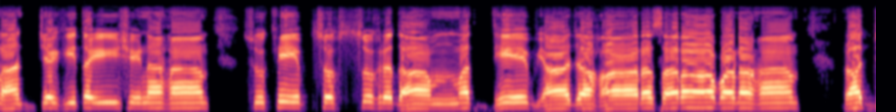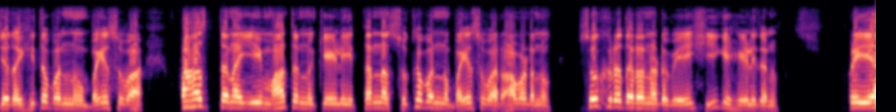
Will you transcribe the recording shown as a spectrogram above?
ರಾಜ್ಯಹಿತೈಷಿಣಃ ಮಧ್ಯೆ ವ್ಯಾಜಹಾರ ಸರಾವಣಃ ರಾಜ್ಯದ ಹಿತವನ್ನು ಬಯಸುವ ಪ್ರಹಸ್ತನ ಈ ಮಾತನ್ನು ಕೇಳಿ ತನ್ನ ಸುಖವನ್ನು ಬಯಸುವ ರಾವಣನು ಸುಹೃದರ ನಡುವೆ ಹೀಗೆ ಹೇಳಿದನು. ಪ್ರಿಯ,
